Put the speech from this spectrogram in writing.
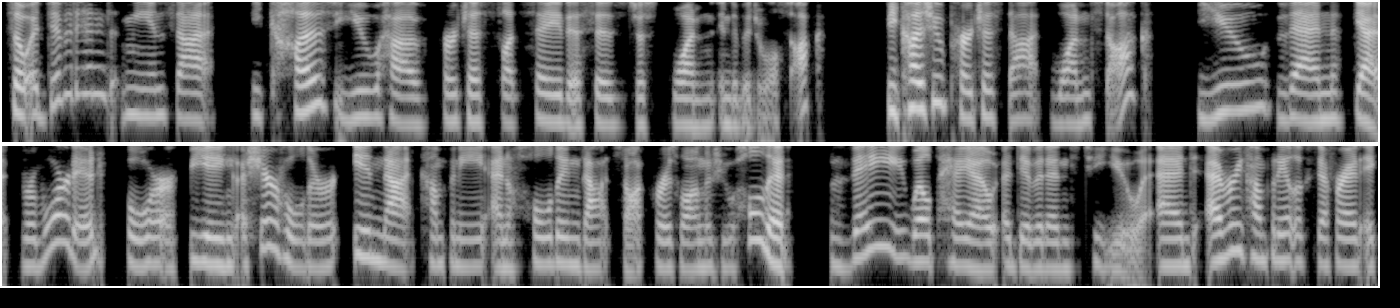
So a dividend means that because you have purchased, let's say this is just one individual stock, because you purchased that one stock, you then get rewarded for being a shareholder in that company and holding that stock for as long as you hold it. They will pay out a dividend to you. And every company, it looks different. It,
